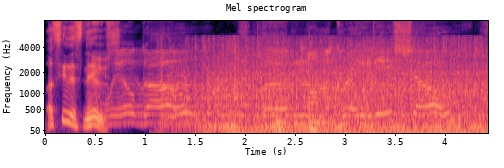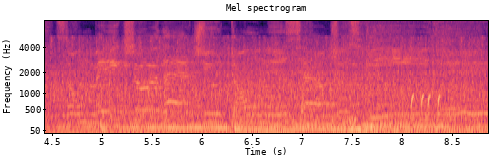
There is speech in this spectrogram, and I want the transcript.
Let's see this news. We'll go putting on the greatest show. So make sure that you don't miss out. Just be there.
